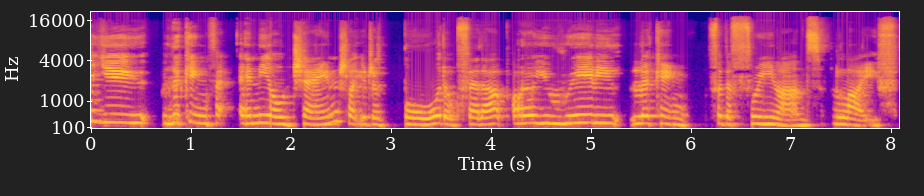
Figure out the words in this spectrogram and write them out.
you looking for any old change, like you're just bored or fed up? Or are you really looking for the freelance life?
